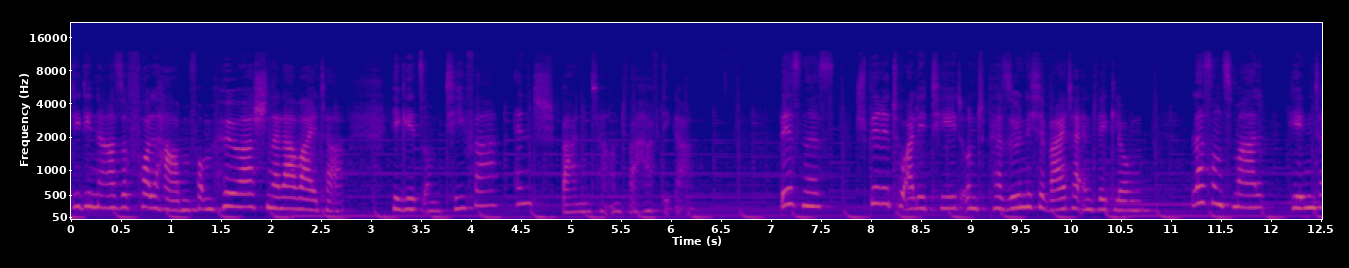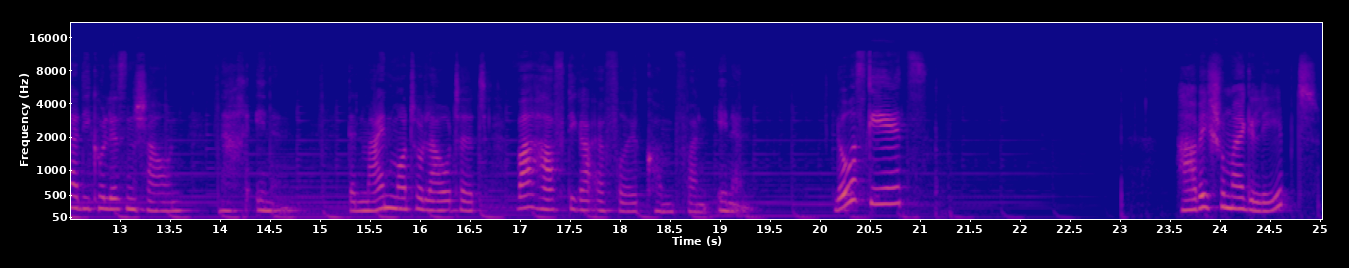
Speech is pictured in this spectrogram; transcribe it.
die die Nase voll haben vom Höher, schneller, weiter. Hier geht's um tiefer, entspannter und wahrhaftiger. Business, Spiritualität und persönliche Weiterentwicklung. Lass uns mal hinter die Kulissen schauen, nach innen. Denn mein Motto lautet, wahrhaftiger Erfolg kommt von innen. Los geht's! Habe ich schon mal gelebt?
